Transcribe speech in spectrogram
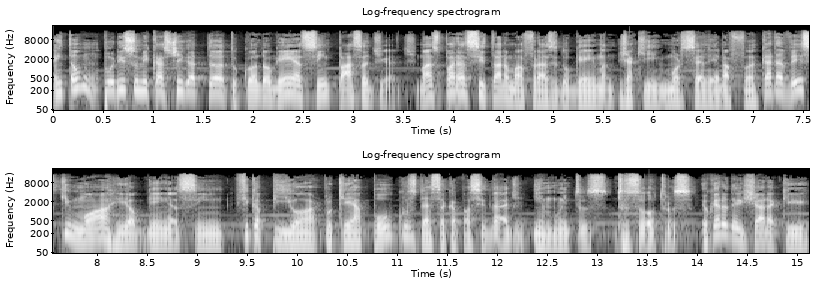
Então, por isso me castiga tanto quando alguém assim passa adiante. Mas para citar uma frase do Gaiman, já que Morcelli era fã, cada vez que morre alguém assim, fica pior, porque há poucos dessa capacidade e muitos dos outros. Eu quero deixar aqui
